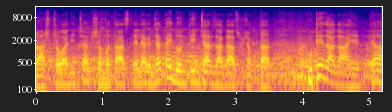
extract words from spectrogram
राष्ट्रवादीच्या क्षमता असलेल्या ज्या काही दोन तीन चार जागा असू शकतात कुठे जागा आहेत त्या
